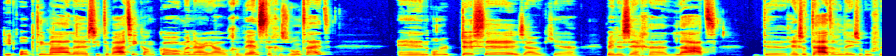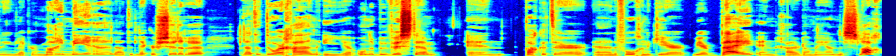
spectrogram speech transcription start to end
die optimale situatie kan komen naar jouw gewenste gezondheid. En ondertussen zou ik je willen zeggen: laat de resultaten van deze oefening lekker marineren, laat het lekker sudderen, laat het doorgaan in je onderbewuste en pak het er uh, de volgende keer weer bij en ga er dan mee aan de slag.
